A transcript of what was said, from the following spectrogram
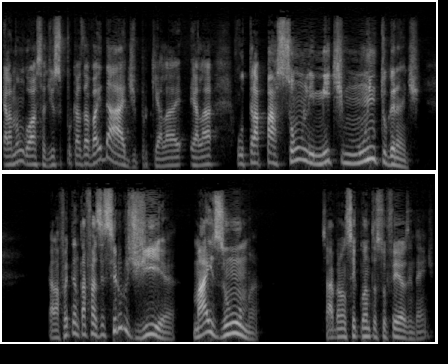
ela não gosta disso por causa da vaidade, porque ela, ela ultrapassou um limite muito grande. Ela foi tentar fazer cirurgia, mais uma. Sabe, eu não sei quantas tu fez, entende?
